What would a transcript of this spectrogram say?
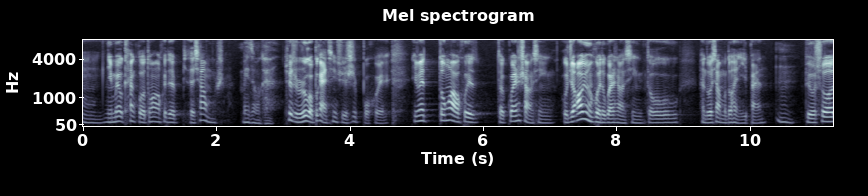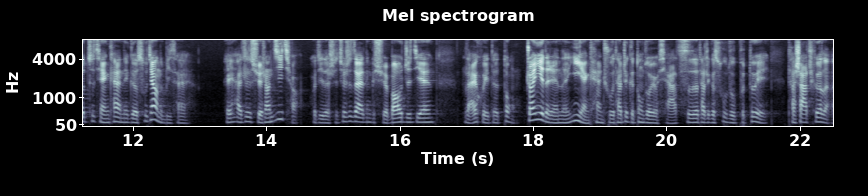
嗯，你没有看过冬奥会的比赛项目是吗？没怎么看。确实，如果不感兴趣是不会，因为冬奥会的观赏性，我觉得奥运会的观赏性都很多项目都很一般。嗯比如说之前看那个速降的比赛，哎，还是雪上技巧，我记得是，就是在那个雪包之间来回的动，专业的人能一眼看出他这个动作有瑕疵，他这个速度不对，他刹车了。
